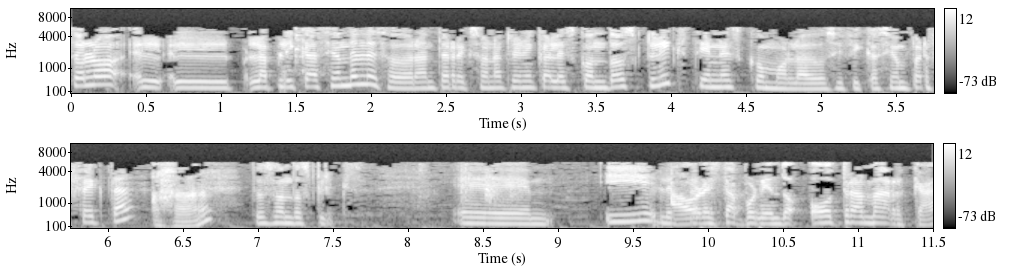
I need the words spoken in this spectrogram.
Solo el- el- la aplicación del desodorante Rexona Clinical es con dos clics, tienes como la dosificación perfecta. Ajá. Entonces son dos clics. Eh, y Ahora está- está poniendo otra marca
